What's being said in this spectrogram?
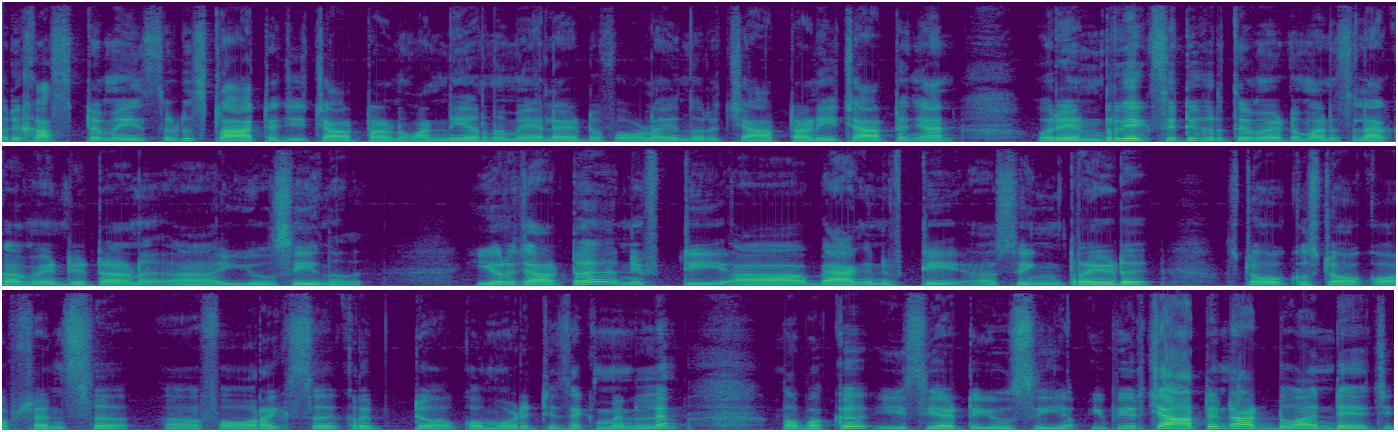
ഒരു കസ്റ്റമൈസ്ഡ് സ്ട്രാറ്റജി ചാർട്ടാണ്. വൺ ഇയറിന് മേലായിട്ട് ഫോളോ ചെയ്യുന്ന ഒരു ചാർട്ടാണ്. ഈ ചാർട്ട് ഞാൻ ഒരു എൻട്രി എക്സിറ്റ് കൃത്യമായിട്ട് മനസ്സിലാക്കാൻ വേണ്ടിയിട്ടാണ് യൂസ് ചെയ്യുന്നത്. ഈ ഒരു chart nifty bank nifty swing trade stock stock options forex crypto commodity സെഗ്മെന്റിലും നമുക്ക് ഈസി ആയിട്ട് യൂസ് ചെയ്യാം. ഇപ്പോൾ ഈ ഒരു ചാർട്ടിന്റെ അഡ്വാന്റേജ്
